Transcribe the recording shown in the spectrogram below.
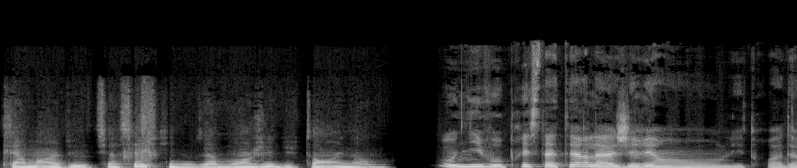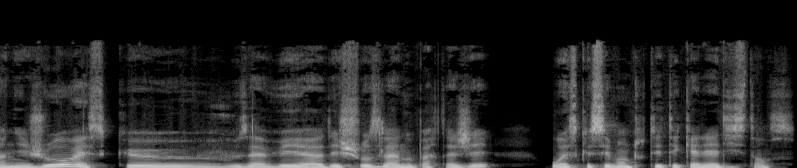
clairement un do it qui nous a mangé du temps énorme. Au niveau prestataire, là, à gérer en les trois derniers jours, est-ce que vous avez euh, des choses là à nous partager ou est-ce que c'est bon, tout était calé à distance?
